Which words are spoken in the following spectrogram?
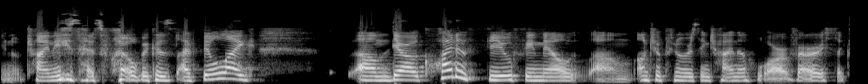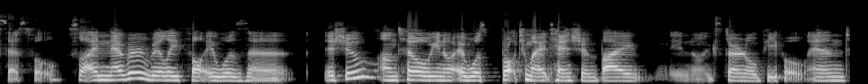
you know, Chinese as well, because I feel like um, there are quite a few female um, entrepreneurs in China who are very successful. So I never really thought it was an issue until you know it was brought to my attention by you know external people, and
